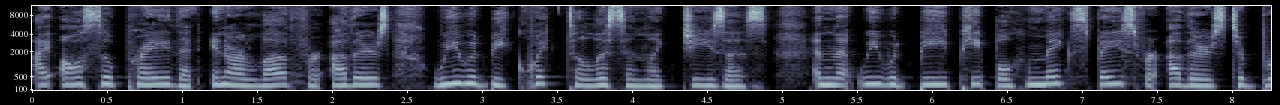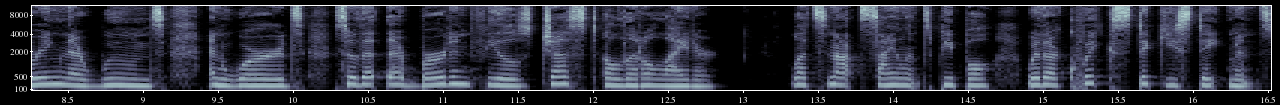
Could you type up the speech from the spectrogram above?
I also pray that in our love for others, we would be quick to listen like Jesus and that we would be people who make space for others to bring their wounds and words so that their burden feels just a little lighter. Let's not silence people with our quick, sticky statements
